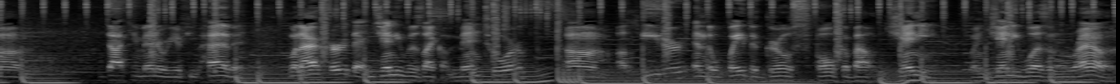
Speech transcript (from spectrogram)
um, documentary if you haven't. When I heard that Jennie was like a mentor, um, a leader, and the way the girls spoke about Jennie when Jennie wasn't around,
